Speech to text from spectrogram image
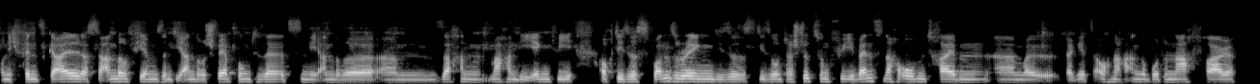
und ich finde es geil, dass da andere Firmen sind, die andere Schwerpunkte setzen, die andere ähm, Sachen machen, die irgendwie auch dieses Sponsoring, dieses, diese Unterstützung für Events nach oben treiben, ähm, weil da geht es auch nach Angebot und Nachfrage.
